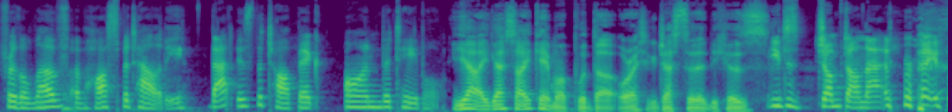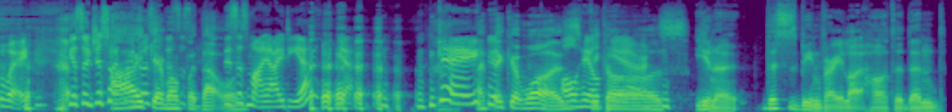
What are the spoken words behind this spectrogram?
For the Love of Hospitality. That is the topic on the table. Yeah, I guess I came up with that, or I suggested it because You just jumped on that right away. Yeah, so just so I knows, came this up is- with that This is my idea. Yeah. okay. I think it was All hail Pierre. because you know this has been very light-hearted, and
